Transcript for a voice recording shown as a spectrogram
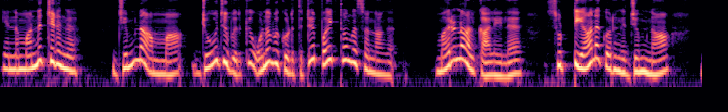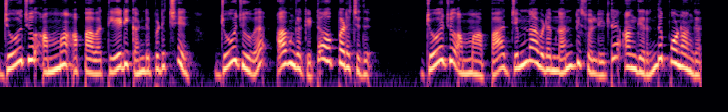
என்னை மன்னிச்சிடுங்க. ஜிம்னா அம்மா ஜோஜுவிற்கு உணவு கொடுத்துட்டு போய் தூங்க சொன்னாங்க. மறுநாள் காலையில் சுட்டியான குரங்கு ஜிம்னா ஜோஜு அம்மா அப்பாவை தேடி கண்டுபிடிச்சு ஜோஜுவை அவங்க கிட்ட ஒப்படைச்சுது. ஜோஜு அம்மா அப்பா ஜிம்னாவிடம் நன்றி சொல்லிட்டு அங்கிருந்து போனாங்க.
